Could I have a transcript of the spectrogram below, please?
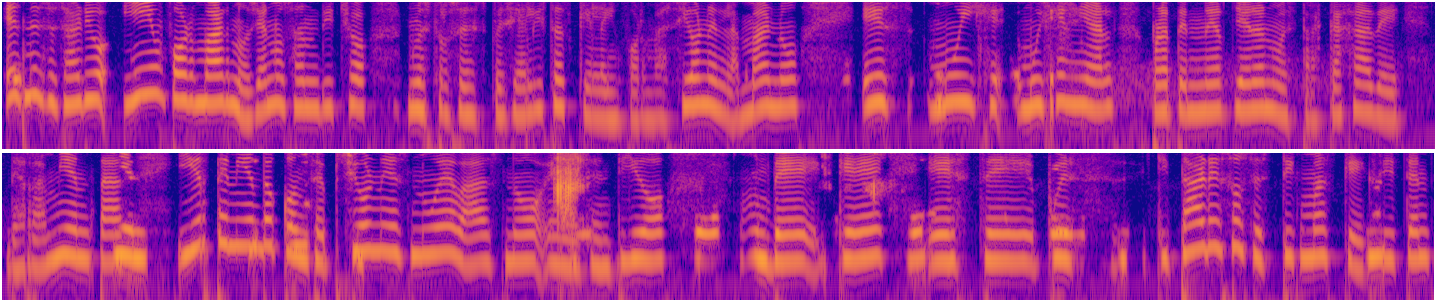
es necesario informarnos. Ya nos han dicho nuestros especialistas que la información en la mano es muy, muy genial para tener llena nuestra caja de, de herramientas, ir teniendo concepciones nuevas, ¿no? En el sentido de que, este, pues, quitar esos estigmas que existen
